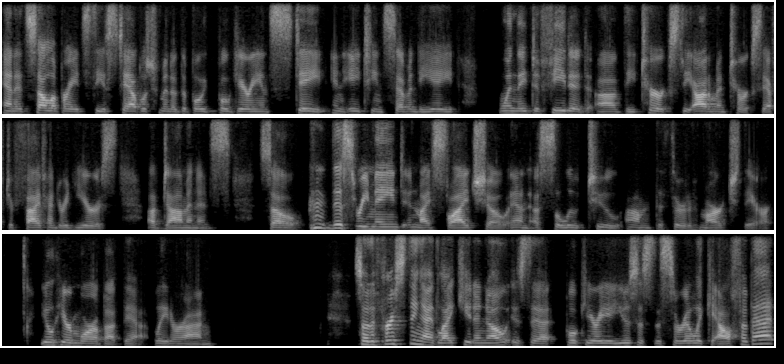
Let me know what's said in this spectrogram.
and it celebrates the establishment of the Bulgarian state in 1878 when they defeated uh, the Turks, the Ottoman Turks, after 500 years of dominance. So this remained in my slideshow and a salute to um, the 3rd of March there. You'll hear more about that later on. So the first thing I'd like you to know is that Bulgaria uses the Cyrillic alphabet.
